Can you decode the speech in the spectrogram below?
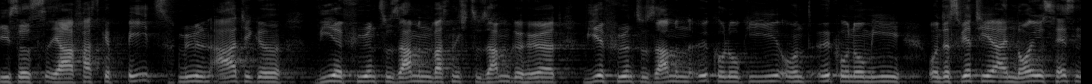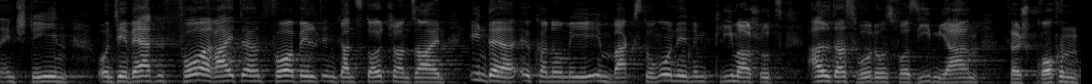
dieses ja, fast gebetsmühlenartige Wir führen zusammen, was nicht zusammengehört, wir führen zusammen Ökologie und Ökonomie, und es wird hier ein neues Hessen entstehen, und wir werden Vorreiter und Vorbild in ganz Deutschland sein, in der Ökonomie, im Wachstum und in dem Klimaschutz. All das wurde uns vor sieben Jahren versprochen.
